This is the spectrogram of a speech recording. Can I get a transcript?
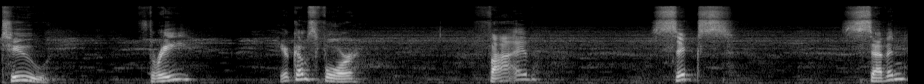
two, three. Here comes four, five, six, seven,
